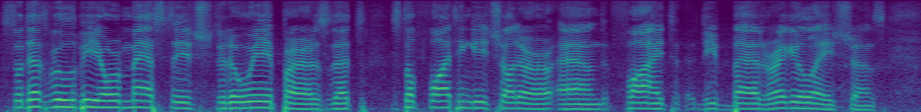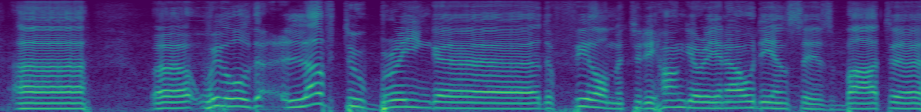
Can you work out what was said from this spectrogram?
So that will be your message to the vapers that stop fighting each other and fight the bad regulations. Uh, uh, we would love to bring uh, the film to the Hungarian audiences, but uh,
